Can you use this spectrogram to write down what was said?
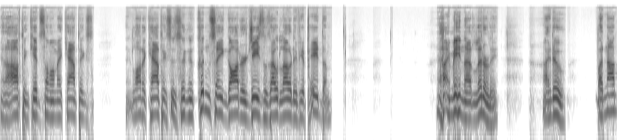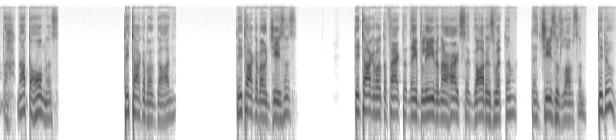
and I often kid some of my Catholics, a lot of Catholics who couldn't say God or Jesus out loud if you paid them. I mean that literally. I do. But not, not the homeless. They talk about God. They talk about Jesus. They talk about the fact that they believe in their hearts that God is with them, that Jesus loves them. They do.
